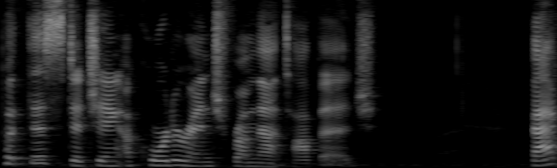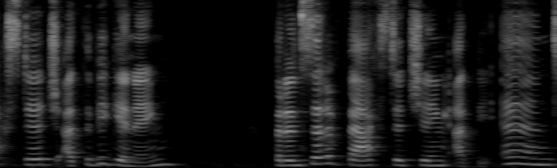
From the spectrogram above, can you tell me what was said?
Put this stitching a quarter inch from that top edge. Back stitch at the beginning but instead of backstitching at the end,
